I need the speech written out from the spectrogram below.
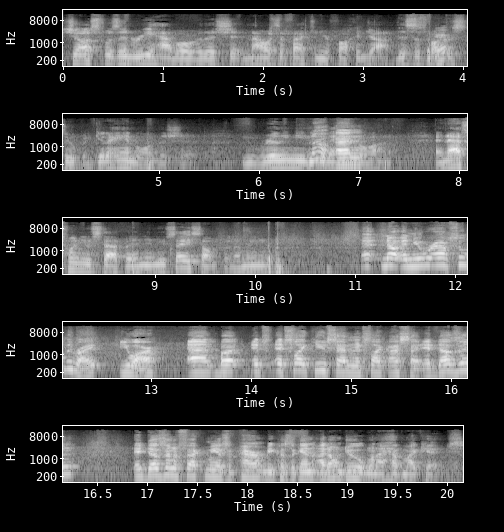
just was in rehab over this shit, and now it's affecting your fucking job. This is fucking Yep. stupid. Get a handle on this shit. You really need to No, get a handle on it. And that's when you step in and you say something. I mean, Uh, no, and you were absolutely right. You are, and but it's it's like you said, and it's like I said. It doesn't it doesn't affect me as a parent because again, I don't do it when I have my kids.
